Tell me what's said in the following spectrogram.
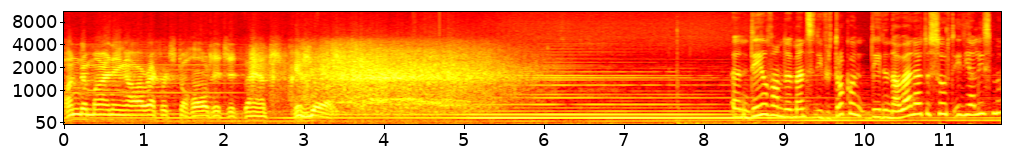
undermining our efforts to halt its advance in Europe. Een deel van de mensen die vertrokken deden dat wel uit een soort idealisme?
